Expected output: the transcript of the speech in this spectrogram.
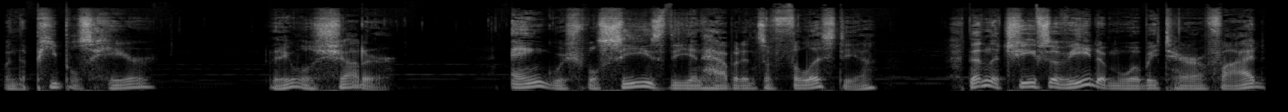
When the peoples hear, they will shudder. Anguish will seize the inhabitants of Philistia. Then the chiefs of Edom will be terrified.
